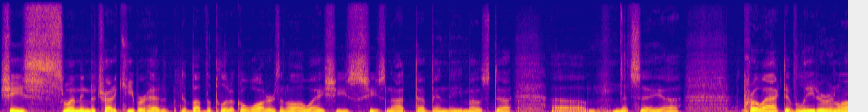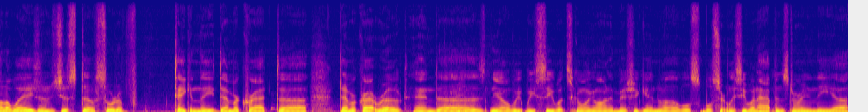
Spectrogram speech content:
she's swimming to try to keep her head above the political waters in all ways. She's she's not uh, been the most, uh, um, let's say, uh, proactive leader in a lot of ways, and is just uh, sort of taken the Democrat uh, Democrat road, and uh, you know we, we see what's going on in Michigan. Uh, we'll we'll certainly see what happens during the uh,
